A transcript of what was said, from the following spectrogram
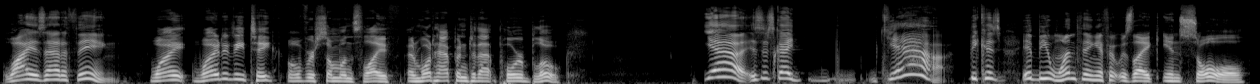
Why is that a thing? Why? Why did he take over someone's life? And what happened to that poor bloke? yeah, is this guy? Yeah, because it'd be one thing if it was like in Soul,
